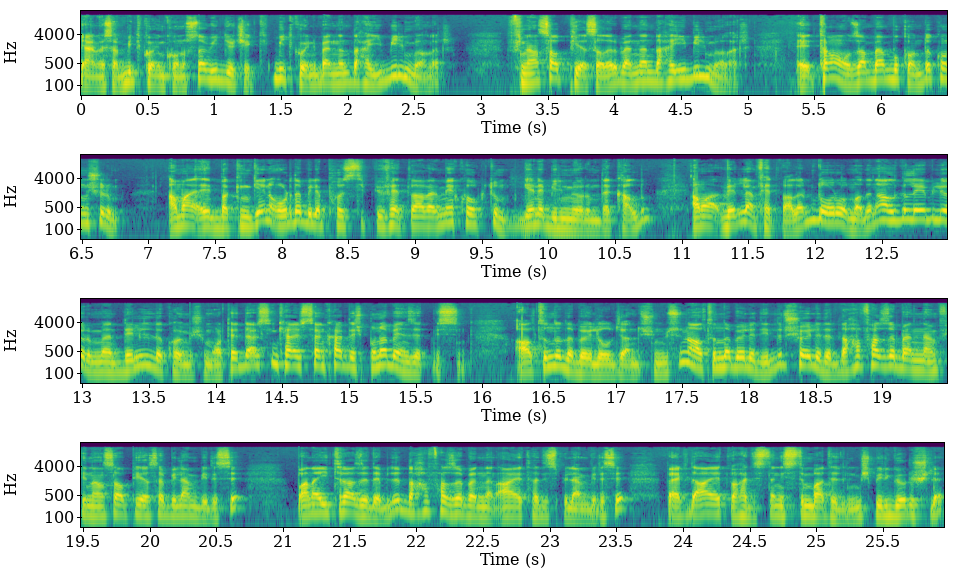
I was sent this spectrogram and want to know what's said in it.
Yani mesela Bitcoin konusunda video çektik. Bitcoin'i benden daha iyi bilmiyorlar. Finansal piyasaları benden daha iyi bilmiyorlar. E, tamam o zaman ben bu konuda konuşurum. Ama e, bakın gene orada bile pozitif bir fetva vermeye korktum. Gene bilmiyorum da kaldım. Ama verilen fetvaların doğru olmadığını algılayabiliyorum. Ben delil de koymuşum ortaya. Dersin ki sen kardeş buna benzetmişsin. Altında da böyle olacağını düşünmüşsün. Altında böyle değildir. Şöyledir. Daha fazla benden finansal piyasa bilen birisi bana itiraz edebilir. Daha fazla benden ayet hadis bilen birisi belki de ayet ve hadisten istinbat edilmiş bir görüşle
